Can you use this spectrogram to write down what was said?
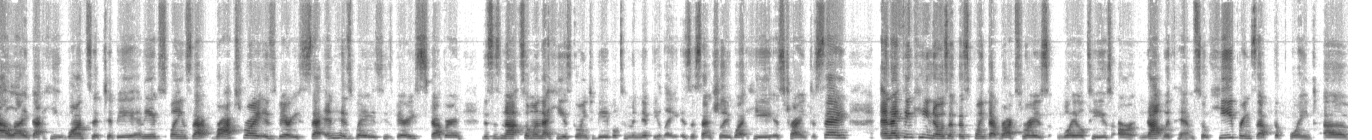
ally that he wants it to be. And he explains that Rocksroy is very set in his ways. He's very stubborn. This is not someone that he is going to be able to manipulate, is essentially what he is trying to say. And I think he knows at this point that Rocksroy's loyalties are not with him. So he brings up the point of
